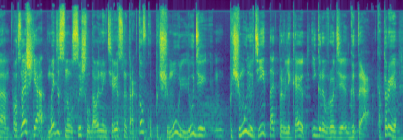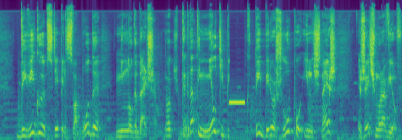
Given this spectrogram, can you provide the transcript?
А, Вот знаешь, я от Мэдисона услышал довольно интересную трактовку, почему люди, почему людей так привлекают игры вроде GTA, которые двигают степень свободы немного дальше. Вот когда ты мелкий пи***, ты берешь лупу и начинаешь жечь муравьев.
